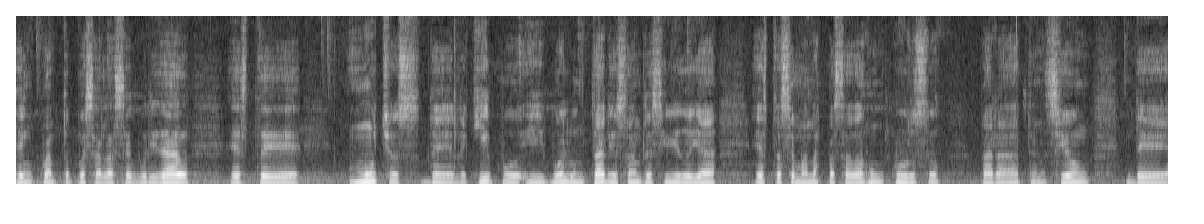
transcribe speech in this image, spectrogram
en cuanto pues a la seguridad, este muchos del equipo y voluntarios han recibido ya estas semanas pasadas un curso para atención de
